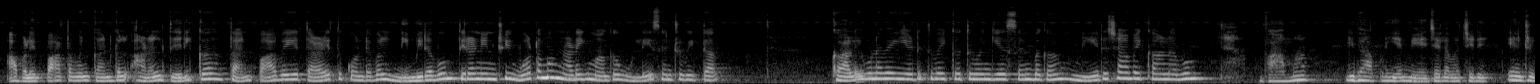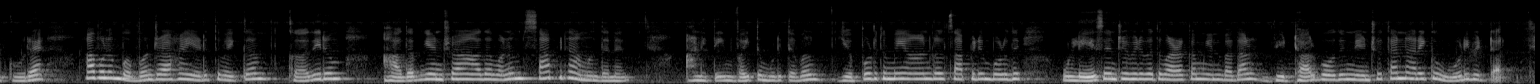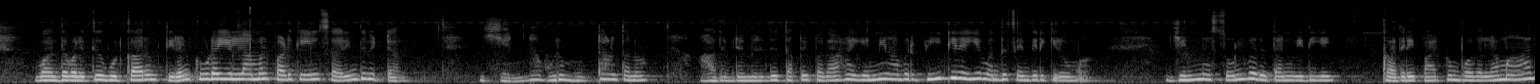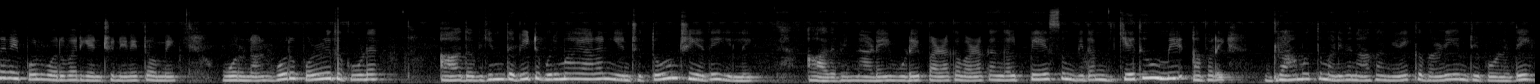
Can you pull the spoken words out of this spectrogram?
அவளை பார்த்தவன் கண்கள் அனல் தெறிக்க தன் பார்வையை தழைத்து கொண்டவள் நிமிரவும் திறனின்றி ஓட்டமும் நடையுமாக உள்ளே சென்று விட்டாள். காலை உணவை எடுத்து வைக்க துவங்கிய செண்பகம் நீரஜாவை காணவும் வாமா இது அப்படியே மேஜையில் வச்சிடு என்று கூற அவளும் ஒவ்வொன்றாக எடுத்து வைக்க கதிரும் அதவ் என்றாதவனும் சாப்பிட அமர்ந்தனர். அனைத்தையும் வைத்து முடித்தவள் எப்பொழுதுமே ஆண்கள் சாப்பிடும் பொழுது உள்ளே சென்று விடுவது வழக்கம் என்பதால் விட்டால் போதும் என்று தன் அறைக்கு ஓடிவிட்டார் வந்தவளுக்கு உட்காரும் திறன் கூட இல்லாமல் படுக்கையில் சரிந்து விட்டாள். என்ன ஒரு முட்டாள்தனம். ஆதவிடமிருந்து தப்பிப்பதாக எண்ணி அவர் வீட்டிலேயே வந்து சேர்ந்திருக்கிறோமா என்ன சொல்வது தன் விதியை? கதிரை பார்க்கும் போதெல்லாம் ஆதவை போல் ஒருவர் என்று நினைத்தோமே. ஒரு நாள் ஒரு பொழுது கூட ஆதவ் இந்த வீட்டு உரிமையாளன் என்று தோன்றியதே இல்லை. ஆதவின் நடை உடை பழக்க வழக்கங்கள் பேசும் விதம் எதுவுமே அவரை கிராமத்து மனிதனாக நினைக்க வழியின்றி போனதே.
